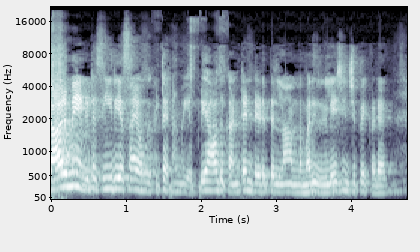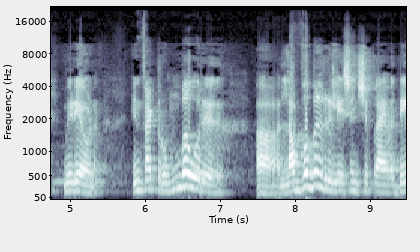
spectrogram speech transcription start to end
யாருமே என்கிட்ட சீரியஸாக இவங்க கிட்ட நம்ம எப்படியாவது கண்டென்ட் எடுத்துடலாம். அந்த மாதிரி ரிலேஷன்ஷிப்பே கிடையாது மீடியாவோட. இன்ஃபேக்ட் ரொம்ப ஒரு lovable relationship they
